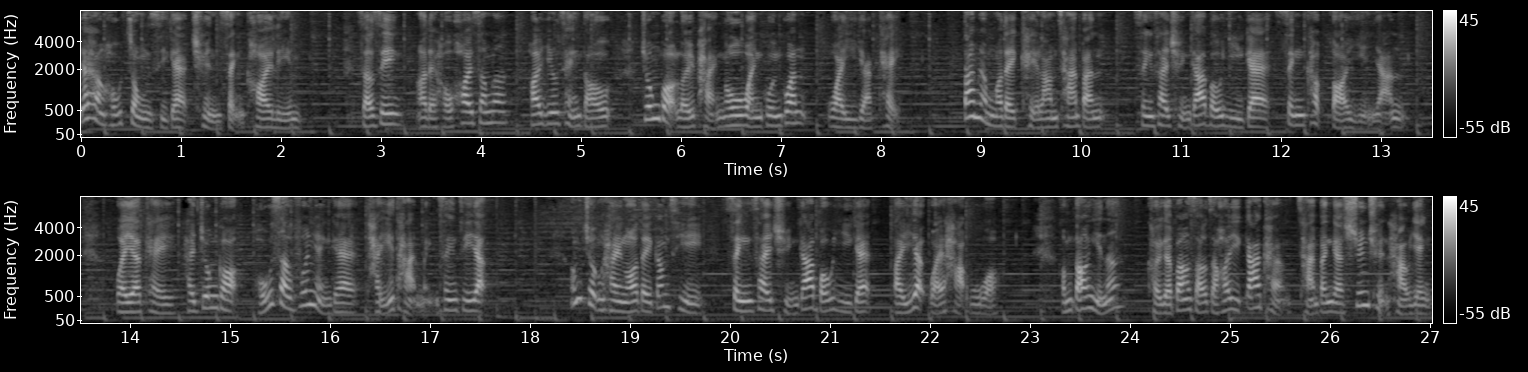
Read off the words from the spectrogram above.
一向好重視嘅傳承概念。首先，我哋好開心啦，可以邀請到中國女排奧運冠軍惠若琪擔任我哋旗艦產品盛世全家寶二嘅升級代言人。惠若琪係中國好受歡迎嘅體壇明星之一，咁仲係我哋今次盛世全家寶二嘅第一位客戶。咁當然啦，佢嘅幫手就可以加強產品嘅宣傳效應，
